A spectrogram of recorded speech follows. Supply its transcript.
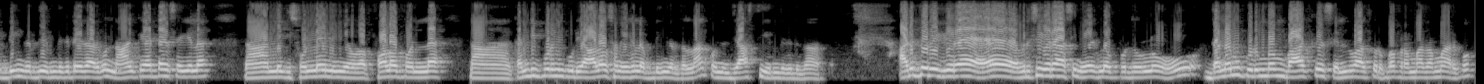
அப்படிங்கிறது இருந்துகிட்டே தான் இருக்கும். நான் கேட்டேன் செய்யல. நான் அன்னைக்கு சொன்னேன் நீங்க ஃபாலோ பண்ணல. நான் கண்டிப்புடன் கூடிய ஆலோசனைகள் அப்படிங்கிறதெல்லாம் கொஞ்சம் ஜாஸ்தி இருந்துகிட்டு தான் இருக்கும். அடுத்து இருக்கிற விருச்சிகராசி நேர்களை பொறுத்தவரைக்கும் தனம் குடும்பம் வாக்கு செல்வாக்கு ரொம்ப பிரமாதமா இருக்கும்.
